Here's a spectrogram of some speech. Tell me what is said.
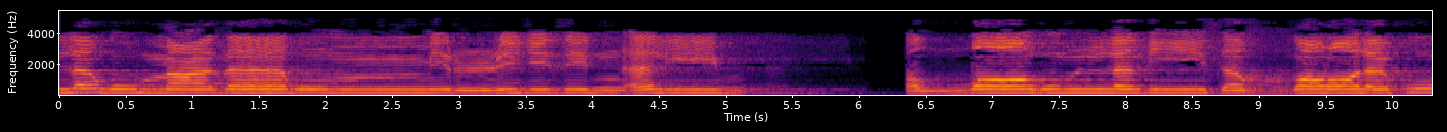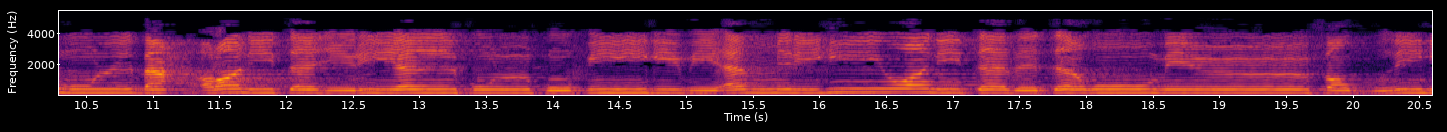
لهم عذاب من رجز أليم الله الذي سخر لكم البحر لتجري الفلك فيه بأمره ولتبتغوا من فضله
